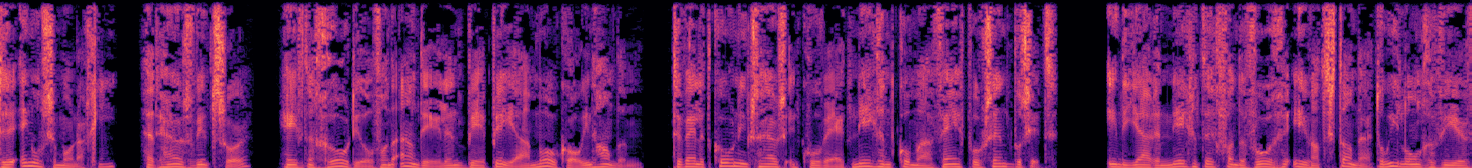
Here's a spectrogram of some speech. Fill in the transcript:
De Engelse monarchie, het huis Windsor, heeft een groot deel van de aandelen BPA Moco in handen terwijl het Koningshuis in Kuwait 9,5% bezit. In de jaren 90 van de vorige eeuw had Standard Oil ongeveer 85%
